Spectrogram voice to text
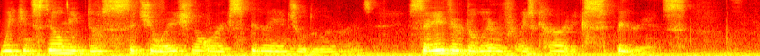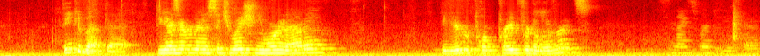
We can still need situational or experiential deliverance. Saved or delivered from his current experience. Think about that. Do you guys ever been in a situation you wanted out of? Have you ever p- prayed for deliverance? It's a nice word to use there.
